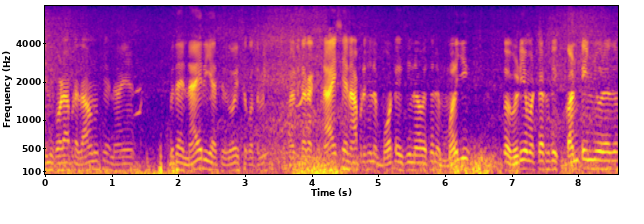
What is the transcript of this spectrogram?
એની ઘોડે આપણે જવાનું છે ને અહીંયા બધા નાઈ રહ્યા છે, જોઈ શકો તમે. હવે બધા કાંઈક નાય છે ને આપણે છે ને બોટે જઈને આવે છે ને મળી તો વિડીયોમાં ઠેઠ સુધી કન્ટિન્યુ રહેજો.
